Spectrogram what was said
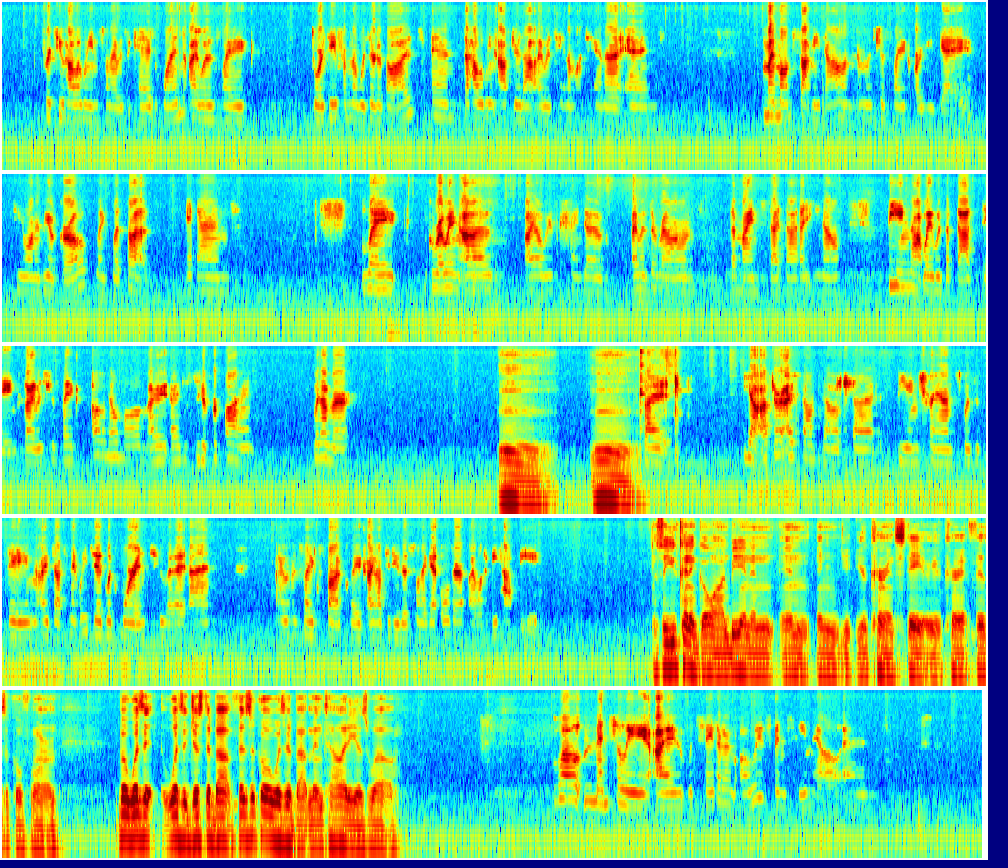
for two Halloweens when I was a kid. One, I was like Dorothy from The Wizard of Oz, and the Halloween after that, I was Hannah Montana, and my mom sat me down and was just like, "Are you gay? Do you want to be a girl? Like, what's up?" And like growing up, I always kind of I was around the mindset that you know being that way was a bad thing. So I was just like, "Oh no, mom, I I just did it for fun, whatever." Mm. Mm. But yeah, after I found out that being trans was a thing, I definitely did look more into it, and I was like, "Fuck! Like I have to do this when I get older if I want to be happy." So you couldn't go on being in in in your current state or your current physical form. But was it was it just about physical or was it about mentality as well? Well, mentally, I would say that I've always been female, and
